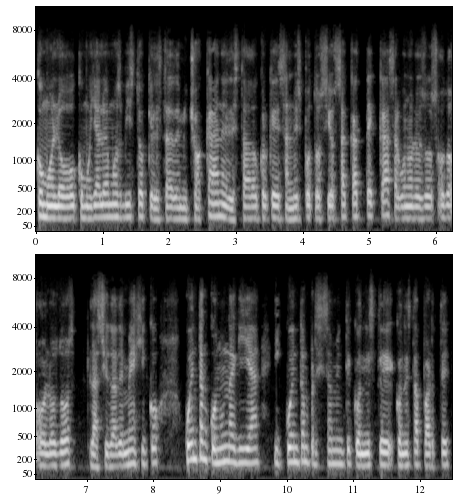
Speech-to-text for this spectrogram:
como, lo, como ya lo hemos visto, que el estado de Michoacán, el estado creo que de San Luis Potosí o Zacatecas, algunos de los dos o, los dos, la Ciudad de México, cuentan con una guía y cuentan precisamente con, este, con esta parte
